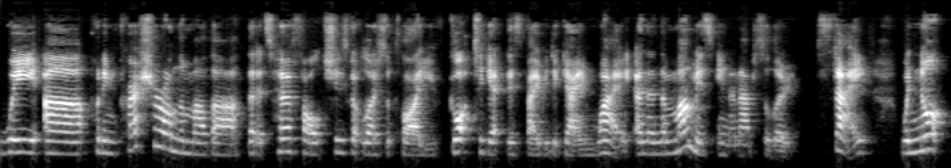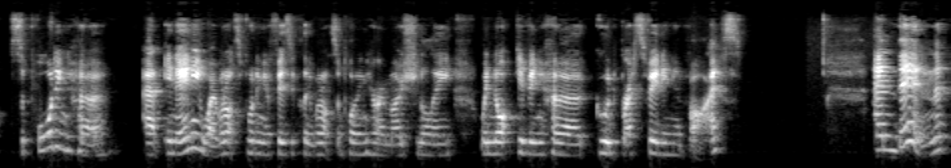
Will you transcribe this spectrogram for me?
we are putting pressure on the mother that it's her fault, she's got low supply, you've got to get this baby to gain weight. And then the mum is in an absolute state. We're not supporting her at, in any way. We're not supporting her physically, we're not supporting her emotionally, we're not giving her good breastfeeding advice. And then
